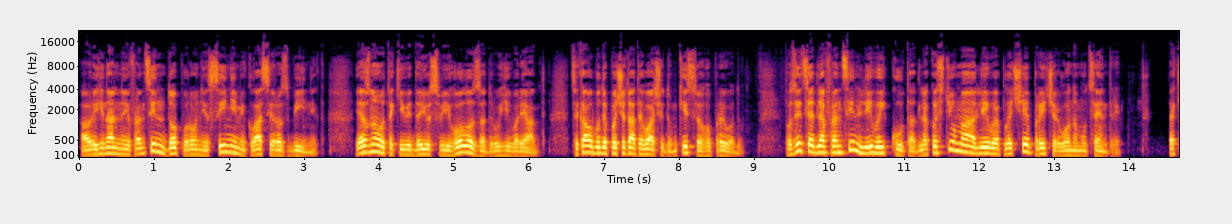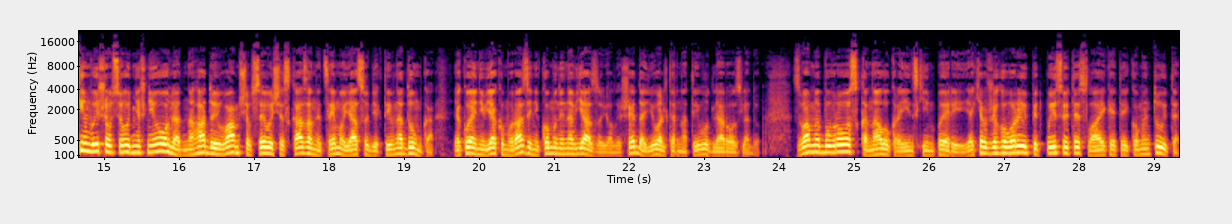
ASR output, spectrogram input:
а оригінальної Францин до пороні синім і класі розбійник. Я знову таки віддаю свій голос за другий варіант. Цікаво буде почитати ваші думки з цього приводу. Позиція для Францин лівий кут, а для костюма ліве плече при червоному центрі. Таким вийшов сьогоднішній огляд. Нагадую вам, що все вище сказане це моя суб'єктивна думка, яку я ні в якому разі нікому не нав'язую, а лише даю альтернативу для розгляду. З вами був Рос, канал Українській імперії. Як я вже говорив, підписуйтесь, лайкайте і коментуйте.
